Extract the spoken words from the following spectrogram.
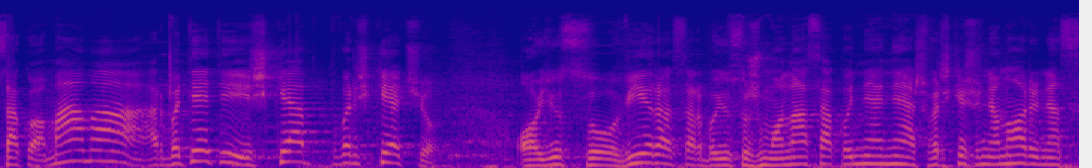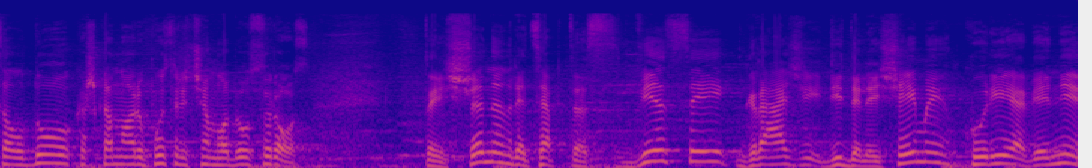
sako, mama arba tėti iškep varškiečių, o jūsų vyras arba jūsų žmona sako, ne, ne, aš varškiečių nenoriu, nes saldu, kažką noriu pusryčiam labiau suraus. Tai šiandien receptas visai gražiai dideliai šeimai, kurie vieni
